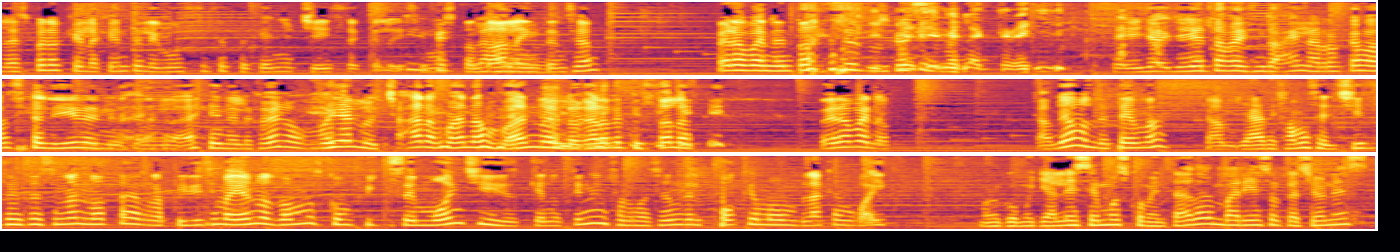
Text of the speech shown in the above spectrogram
sí, espero que a la gente le guste este pequeño chiste que lo hicimos con Claro. toda la intención. Pero bueno, entonces, pues Yo sí que me la creí. sí, yo, yo ya estaba diciendo, ay, la roca va a salir en, en la- en el juego, voy a luchar mano a mano en lugar de pistolas. Pero bueno, cambiamos de tema, ya dejamos el chiste, esta es una nota rapidísima, ya nos vamos con Pixemonchis, que nos tiene información del Pokémon Black and White. Bueno, como ya les hemos comentado en varias ocasiones,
